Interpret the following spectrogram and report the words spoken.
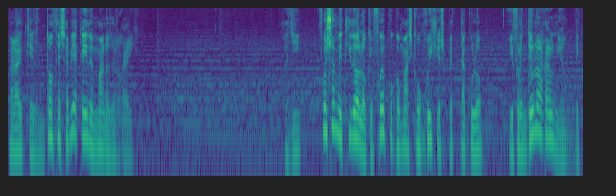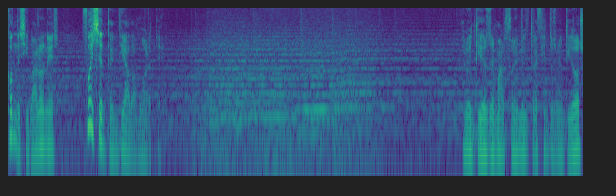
para el que entonces había caído en manos del rey. Allí fue sometido a lo que fue poco más que un juicio espectáculo y frente a una reunión de condes y barones fue sentenciado a muerte. El 22 de marzo de 1322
